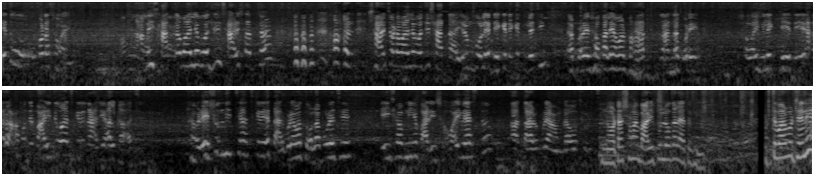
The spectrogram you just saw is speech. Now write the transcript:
এ তো কটার সময়? আমি সাতটা বাজলে বলছি সাড়ে সাতটা। আর সাড়ে ছটা বাজলে বলছি সাতটা। এরকম বলে ডেকে ডেকে তুলেছি। তারপরে সকালে আবার ভাত রান্না করে সবাই মিলে খেয়ে দিয়ে আর আমাদের বাড়িতেও আজকে নাজেহাল কাজ রেশন দিচ্ছে আজকে তারপরে আবার তলা পড়েছে। এই সব নিয়ে বাড়ির সবাই ব্যস্ত আর তার উপরে আমরাও ছুটছি। নটার সময় বাড়ি বাড়িপুর লোকাল এত ভিড়। উঠতে পারব ট্রেনে?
